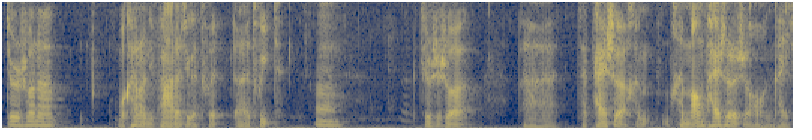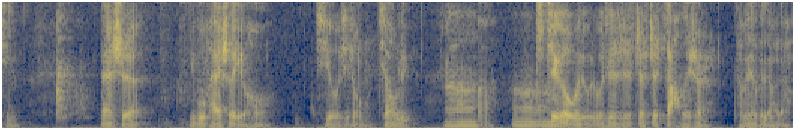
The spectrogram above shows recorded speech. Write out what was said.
就是说呢，我看到你发的这个推呃 tweet，嗯。就是说，呃，在拍摄很很忙拍摄的时候很开心，但是一不拍摄以后就有这种焦虑。啊啊，这这个我就我这这这这咋回事儿？咱们要不聊聊？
